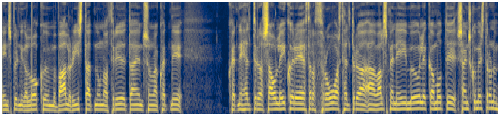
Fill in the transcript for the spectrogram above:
einn spurning að lokum Valur Ístad núna á þriðu daginn svona hvernig, hvernig heldur það sá leikari eftir að þróast heldur það að valsmenni eigi möguleika á móti sænsku meistrónum?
